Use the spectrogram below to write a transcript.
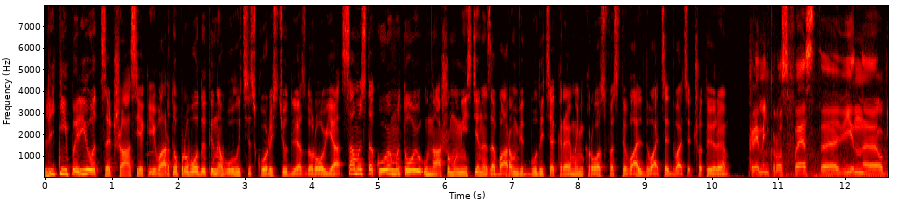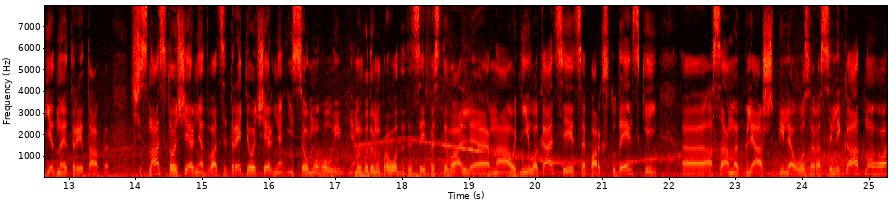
Літній період це час, який варто проводити на вулиці з користю для здоров'я. Саме з такою метою у нашому місті незабаром відбудеться Кремень Крос Фестиваль 2024. Кремінь Кросфест е, він е, об'єднує три етапи: 16 червня, 23 червня і 7 липня. Ми будемо проводити цей фестиваль е, на одній локації. Це парк студентський, а саме пляж біля озера Силікатного.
